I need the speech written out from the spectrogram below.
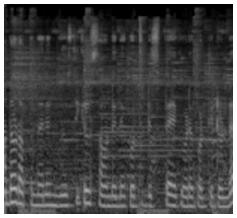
അതോടൊപ്പം തന്നെ മ്യൂസിക്കൽ സൗണ്ടിനെ കുറച്ച് ഡിസ്പ്ലേ ഒക്കെ ഇവിടെ കൊടുത്തിട്ടുണ്ട്.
